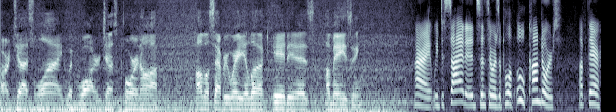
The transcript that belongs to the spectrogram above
are just lined with water just pouring off almost everywhere you look. It is amazing. All right, we decided since there was a pull up, ooh, condors up there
